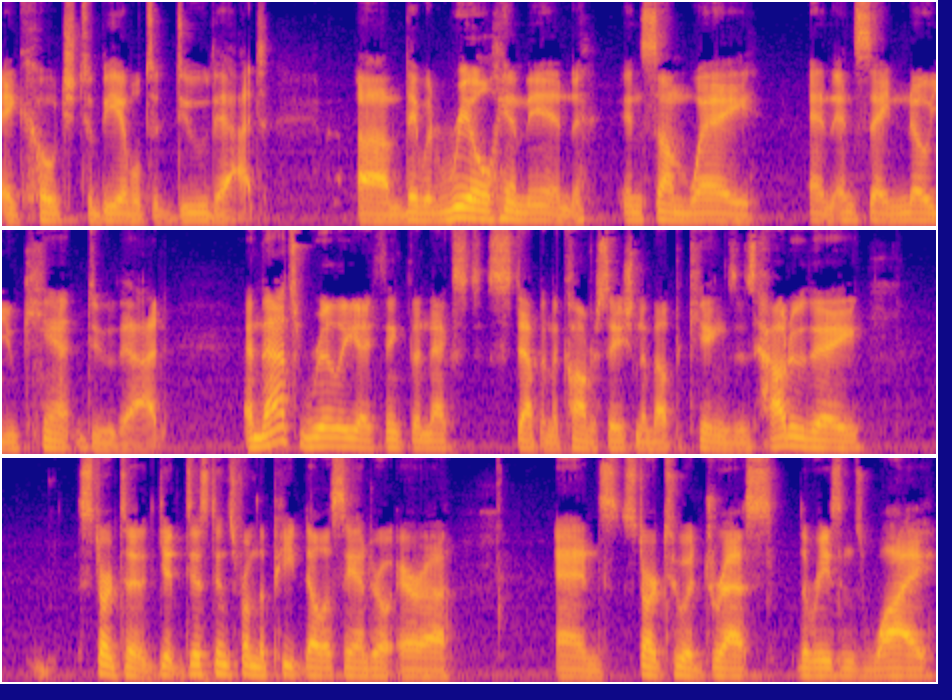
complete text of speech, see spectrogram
a coach to be able to do that. Um, they would reel him in in some way and and say, no, you can't do that. And that's really, I think, the next step in the conversation about the Kings is how do they start to get distance from the Pete D'Alessandro era and start to address the reasons why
